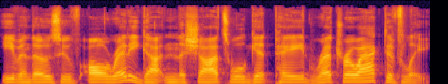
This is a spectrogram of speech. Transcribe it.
Even those who've already gotten the shots will get paid retroactively.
